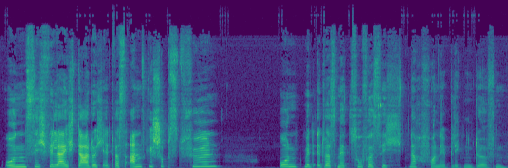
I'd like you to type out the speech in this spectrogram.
und sich vielleicht dadurch etwas angeschubst fühlen und mit etwas mehr Zuversicht nach vorne blicken dürfen.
